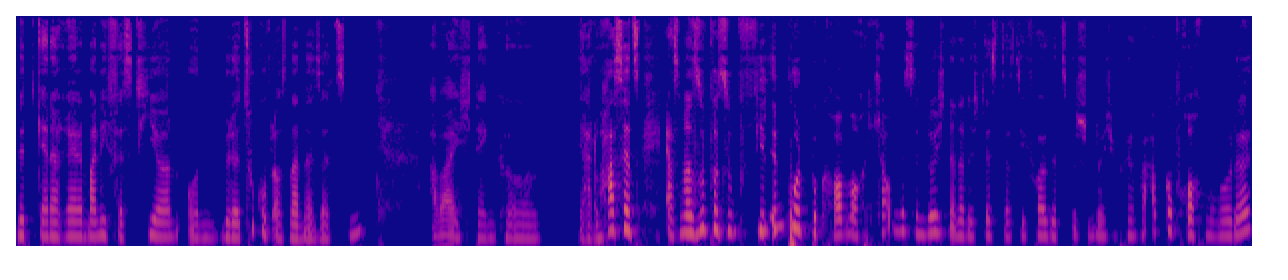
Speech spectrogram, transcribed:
mit generell manifestieren und mit der Zukunft auseinandersetzen. Aber ich denke, ja, du hast jetzt erstmal super, super viel Input bekommen. Auch ich glaube ein bisschen durcheinander durch das, dass die Folge zwischendurch auf jeden Fall abgebrochen wurde.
